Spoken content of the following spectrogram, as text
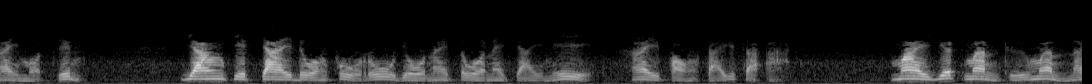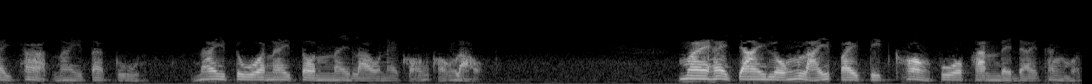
ให้หมดสิ้น ยังจิตใจดวงผู้รู้อยู่ในตัวในใจนี้ ให้ผ่องใสสะอาด ไม่ยึดมั่นถือมั่นในชาติในตระกูล ในตัวในตนในเราในของของเราไม่ให้ใจหลงไหลไปติดข้องพัวพันใด ๆ ทั้งหมด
